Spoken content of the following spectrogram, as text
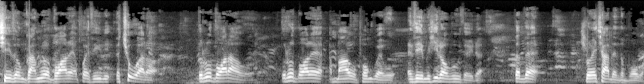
ခြေစုံကံမျိုးသွားတဲ့အဖွဲ့အစည်းတွေတချို့ကတော့သူတို့သွားတာကို သူတို့သွားတဲ့အမားကိုဖုံးကွယ်ဖို့ NCA မရှိတော့ဘူးဆိုပြီးတော့တက်တက်လွှဲချတဲ့သဘောပါ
